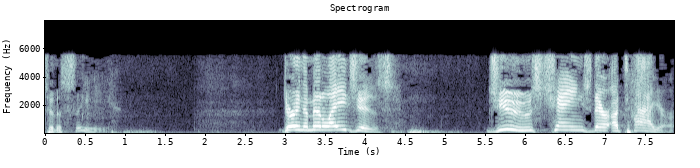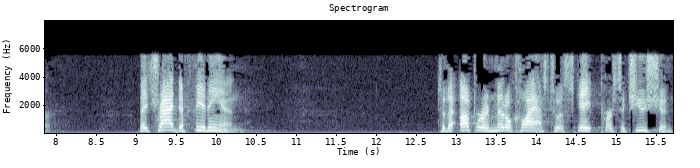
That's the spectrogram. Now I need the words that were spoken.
to the sea. During the Middle Ages, Jews changed their attire. They tried to fit in to the upper and middle class to escape persecution.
